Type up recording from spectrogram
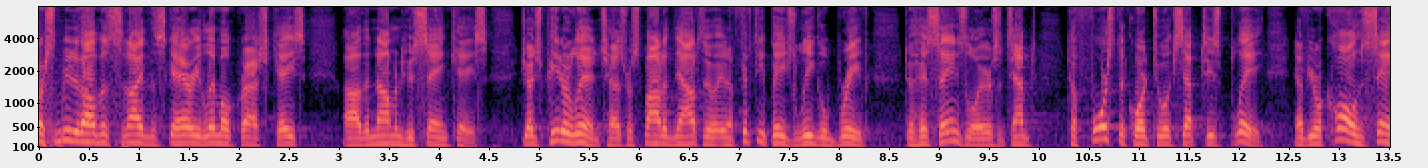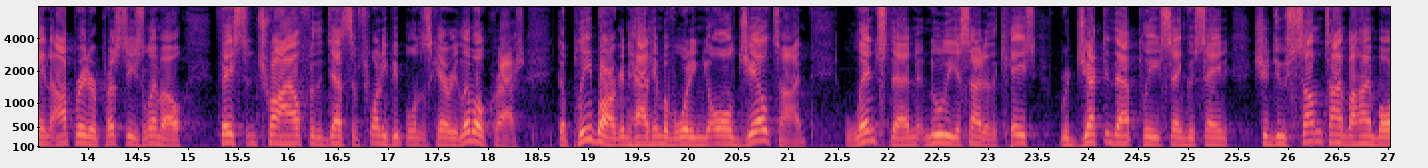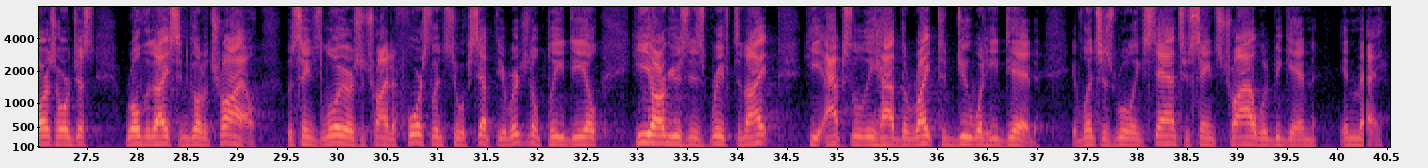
First, new developments tonight in the Schoharie limo crash case, uh, the Nauman Hussain case. Judge Peter Lynch has responded now to, in a 50-page legal brief, to Hussain's lawyer's attempt to force the court to accept his plea. Now, if you recall, Hussain, operator of Prestige Limo, faced in trial for the deaths of 20 people in the Schoharie limo crash. The plea bargain had him avoiding all jail time. Lynch, then newly assigned to the case, rejected that plea, saying Hussain should do some time behind bars or just roll the dice and go to trial. Hussain's lawyers are trying to force Lynch to accept the original plea deal. He argues in his brief tonight he absolutely had the right to do what he did. If Lynch's ruling stands, Hussain's trial would begin in May.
